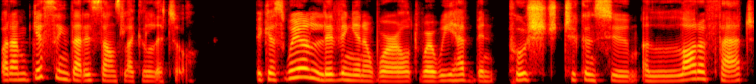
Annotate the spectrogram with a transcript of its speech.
but I'm guessing that it sounds like a little. Because we are living in a world where we have been pushed to consume a lot of fat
